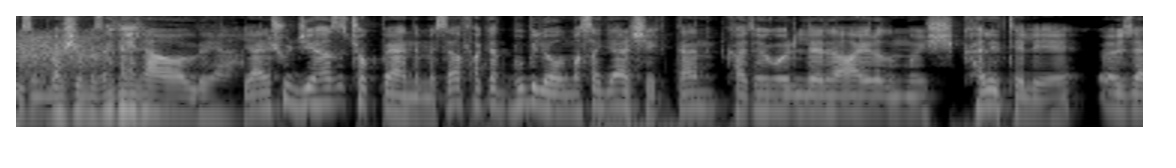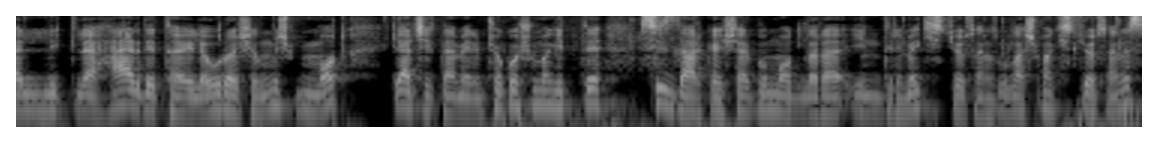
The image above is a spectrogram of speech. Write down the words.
bizim başımıza bela oldu ya. Yani şu cihazı çok beğendim mesela fakat bu bile olmasa gerçekten kategorilere ayrılmış, kaliteli, özellikle her detayıyla uğraşılmış bir mod. Gerçekten benim çok hoşuma gitti. Siz de arkadaşlar bu modlara indirmek istiyorsanız, ulaşmak istiyorsanız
